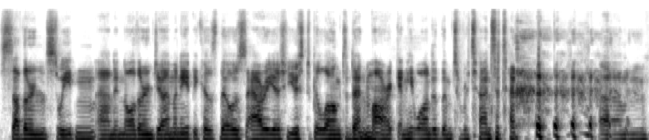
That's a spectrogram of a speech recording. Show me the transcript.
southern Sweden and in northern Germany because those areas used to belong to Denmark, and he wanted them to return to Denmark. um,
